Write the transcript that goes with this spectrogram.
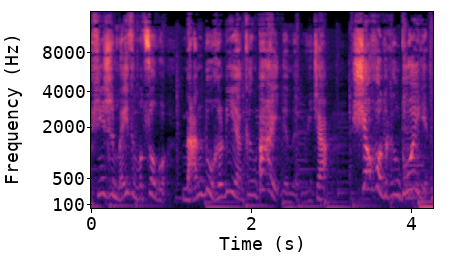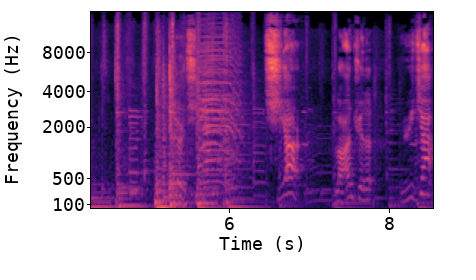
平时没怎么做过、难度和力量更大一点的瑜伽，消耗的更多一点。这是其一。其二，老安觉得瑜伽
